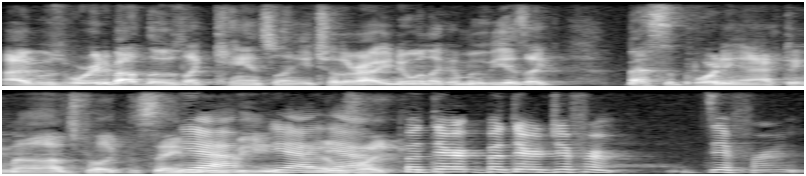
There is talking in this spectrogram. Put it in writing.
I was worried about those like canceling each other out. You know, when like a movie is like best supporting acting nods for like the same Yeah, movie. yeah, I yeah. was like, but they're but they're different. Different.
